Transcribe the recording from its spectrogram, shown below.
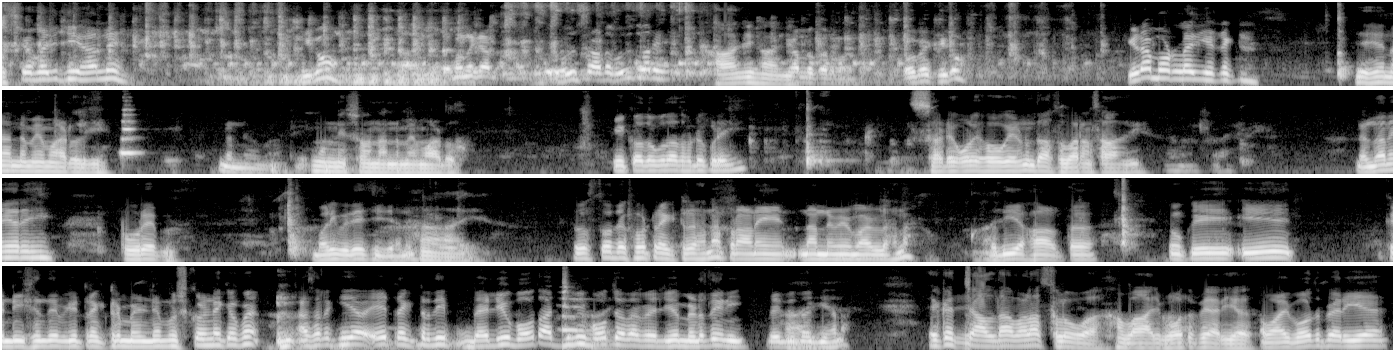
ਅੱਛਾ ਭਾਜੀ ਕੀ ਹਾਲ ਨੇ? ਠੀਕ ਹੋ? ਬੰਦ ਕਰ। ਉਹ ਸਟਾਰਟ ਹੋਈ ਦੁਆਰੇ ਹਾਂਜੀ ਹਾਂਜੀ। ਕਰ ਲੋ ਕਰ। ਲੋ ਹੋ ਬਈ ਠੀਕ ਹੋ? ਕਿਹੜਾ ਮਾਡਲ ਹੈ ਜੀ ਇਹ ਟਰੈਕਟਰ? ਇਹ 99 ਮਾਡਲ ਜੀ। 99 1999 ਮਾਡਲ। ਇਹ ਕਦੋਂ ਦਾ ਤੁਹਾਡੇ ਕੋਲੇ ਜੀ? ਸਾਡੇ ਕੋਲੇ ਹੋ ਗਏ ਇਹਨੂੰ 10 12 ਸਾਲ ਜੀ। ਲੰਦਾ ਨਾ ਯਾਰ ਜੀ? ਪੂਰੇ ਬੜੀ ਵਧੀਆ ਚੀਜ਼ਾਂ ਨੇ। ਹਾਂ ਜੀ। ਦੋਸਤੋ ਦੇਖੋ ਟਰੈਕਟਰ ਹੈ ਨਾ ਪੁਰਾਣੇ 99 ਮਾਡਲ ਹੈ ਨਾ ਵਧੀਆ ਹਾਲਤ ਕਿਉਂਕਿ ਇਹ ਕੰਡੀਸ਼ਨ ਦੇ ਵਿੱਚ ਟਰੈਕਟਰ ਮਿਲਣੇ ਮੁਸ਼ਕਲ ਨੇ ਕਿਉਂਕਿ ਅਸਲ ਕੀ ਆ ਇਹ ਟਰੈਕਟਰ ਦੀ ਵੈਲਿਊ ਬਹੁਤ ਅੱਜ ਵੀ ਬਹੁਤ ਜ਼ਿਆਦਾ ਵੈਲਿਊ ਮਿਲਦੇ ਨਹੀਂ ਵੈਲਿਊ ਦਾ ਕੀ ਹੈ ਨਾ ਇੱਕ ਚੱਲਦਾ ਵਾਲਾ ਸਲੋ ਆ ਆਵਾਜ਼ ਬਹੁਤ ਪਿਆਰੀ ਆ। ਆਵਾਜ਼ ਬਹੁਤ ਪਿਆਰੀ ਹੈ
